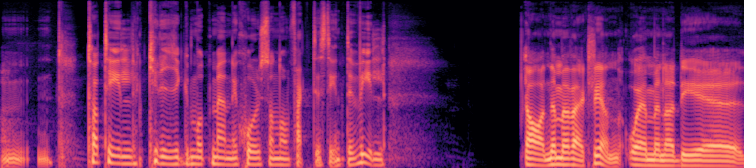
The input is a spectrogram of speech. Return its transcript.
mm, ta till krig mot människor som de faktiskt inte vill. Ja, nej men verkligen. Och jag menar, det,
